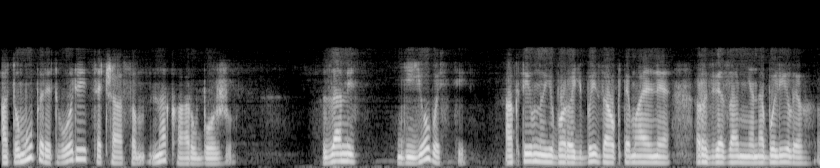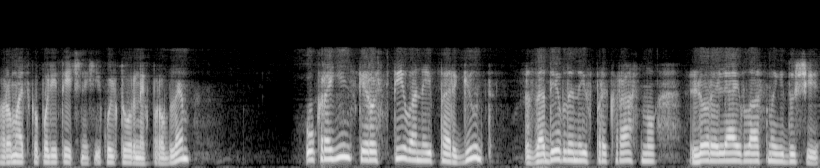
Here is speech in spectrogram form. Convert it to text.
а тому перетворюється часом на кару Божу. Замість дійовості, активної боротьби за оптимальне розв'язання наболілих громадсько-політичних і культурних проблем, український розспіваний пергюнт, задивлений в прекрасну льореляй власної душі,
